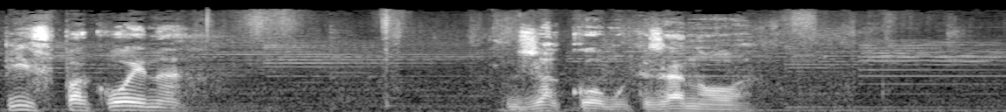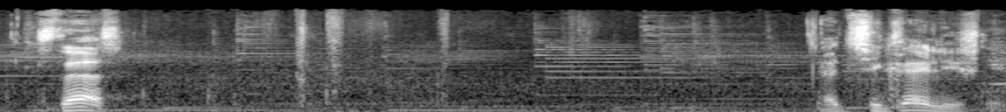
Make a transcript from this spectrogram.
Спи спокойно, Джакомо Казанова. Стас, отсекай лишнее.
